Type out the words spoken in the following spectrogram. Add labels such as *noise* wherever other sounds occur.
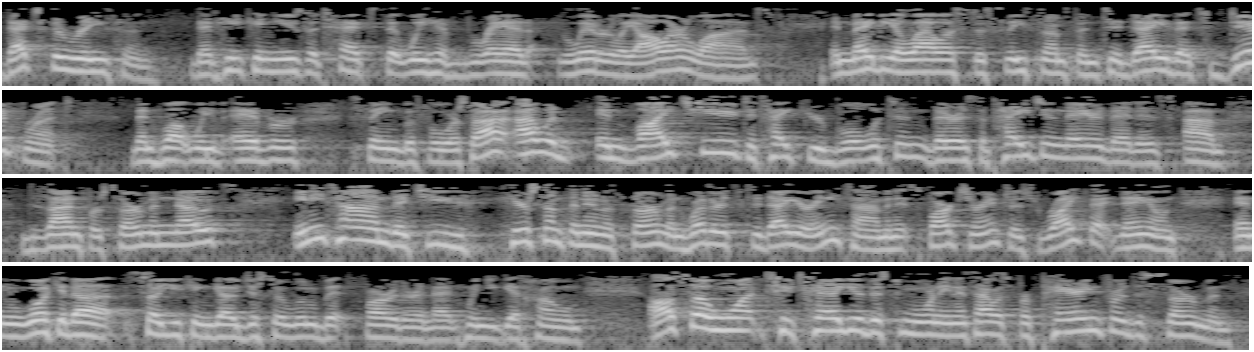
That's the reason that He can use a text that we have read literally all our lives and maybe allow us to see something today that's different than what we've ever seen before. So I, I, would invite you to take your bulletin. There is a page in there that is um, designed for sermon notes. Anytime that you hear something in a sermon, whether it's today or anytime, and it sparks your interest, write that down and look it up so you can go just a little bit further in that when you get home. I also want to tell you this morning, as I was preparing for the sermon,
